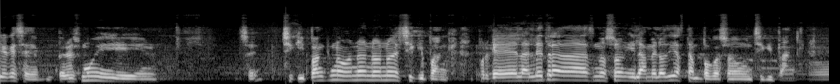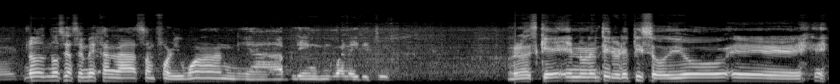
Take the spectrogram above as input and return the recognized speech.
yo qué sé, pero es muy... No sé, chiquipunk no, no, no, no es chiquipunk, porque las letras no son, y las melodías tampoco son chiquipunk. No, no se asemejan a Sun 41 ni a Blink 182. Bueno, es que en un anterior episodio eh,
